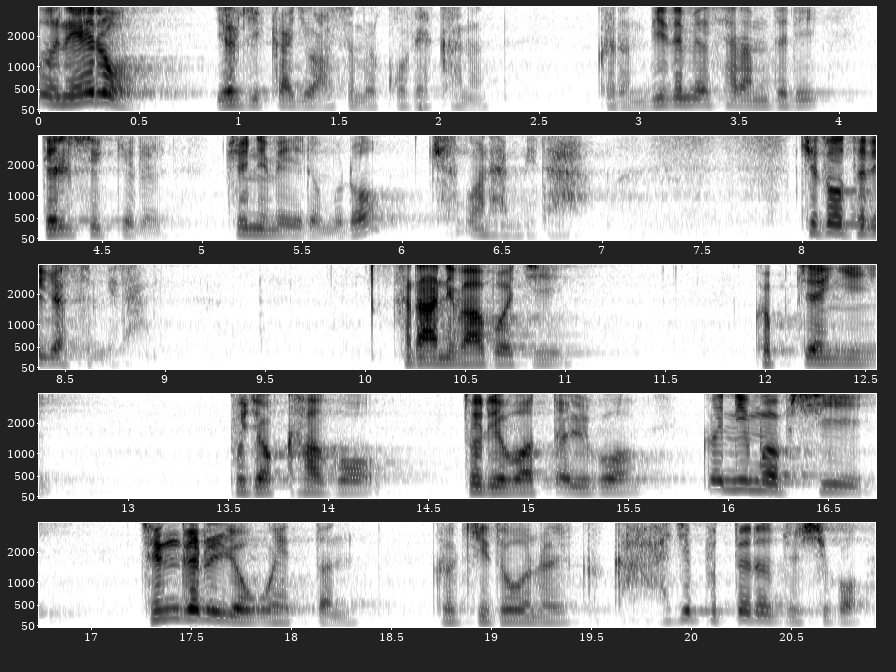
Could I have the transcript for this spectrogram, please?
은혜로 여기까지 왔음을 고백하는 그런 믿음의 사람들이 될 수 있기를 주님의 이름으로 축원합니다. 기도드리겠습니다. 하나님 아버지 겁쟁이 부족하고 두려워 떨고 끊임없이 증거를 요구했던 그 기도원을 끝까지 붙들어 주시고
